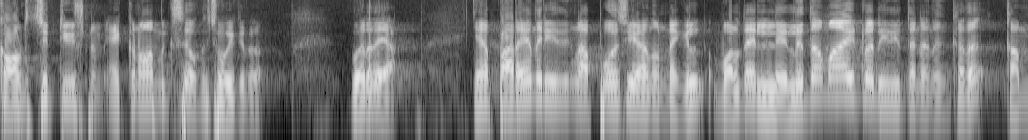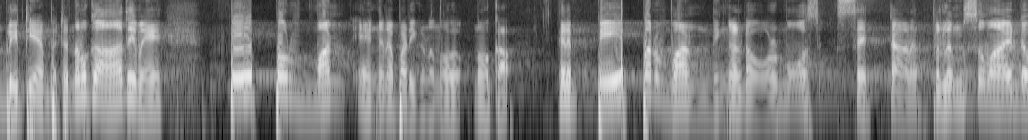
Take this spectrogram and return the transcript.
കോൺസ്റ്റിറ്റ്യൂഷനും എക്കണോമിക്സും ഒക്കെ ചോദിക്കുന്നത്. വെറുതെയാണ് ഞാൻ പറയുന്ന രീതി നിങ്ങൾ അപ്പോസ് ചെയ്യാന്നുണ്ടെങ്കിൽ വളരെ ലളിതമായിട്ടുള്ള രീതിയിൽ തന്നെ നിങ്ങൾക്കത് കംപ്ലീറ്റ് ചെയ്യാൻ പറ്റും. നമുക്ക് ആദ്യമേ പേപ്പർ വൺ എങ്ങനെ പഠിക്കണം നോക്കാം. കാര്യം പേപ്പർ വൺ നിങ്ങളുടെ ഓൾമോസ്റ്റ് സെറ്റാണ് പ്രിലിംസുമായിട്ട്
